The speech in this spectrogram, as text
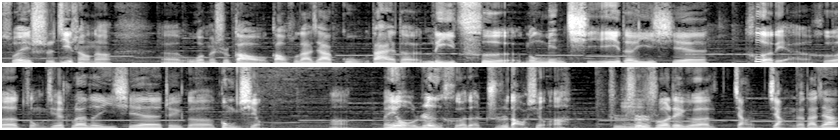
所以实际上呢，呃，我们是告告诉大家古代的历次农民起义的一些特点和总结出来的一些这个共性啊，没有任何的指导性啊，只是说这个讲讲着大家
